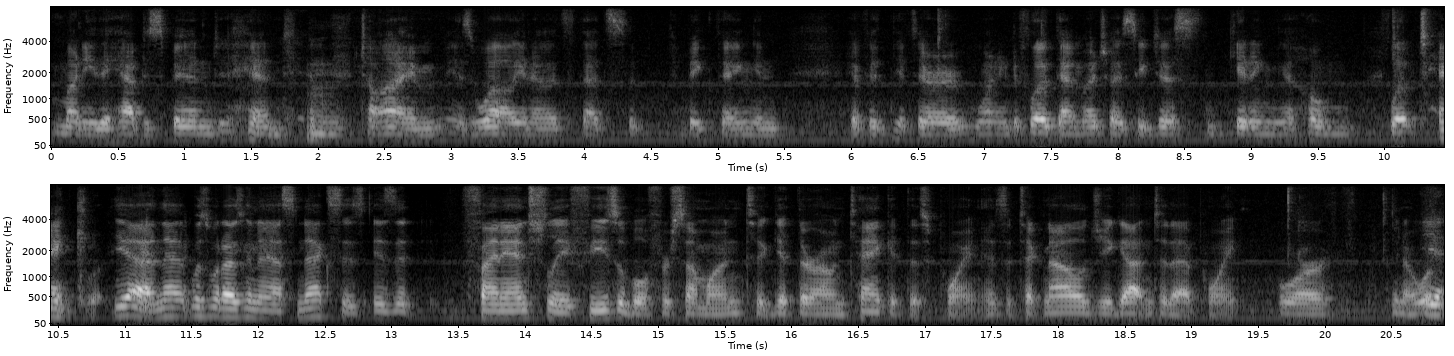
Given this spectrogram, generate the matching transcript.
money they have to spend and mm-hmm. time as well. You know, it's that's a big thing. And if it, if they're wanting to float that much, I suggest getting a home float tank. Yeah, and that was what I was going to ask next. Is is it financially feasible for someone to get their own tank at this point? Has the technology gotten to that point, or you know, what, yeah.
